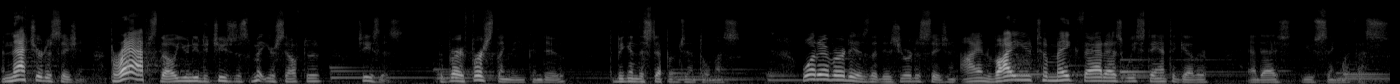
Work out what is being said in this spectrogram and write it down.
And that's your decision. Perhaps, though, you need to choose to submit yourself to Jesus, the very first thing that you can do to begin the step of gentleness. Whatever it is that is your decision, I invite you to make that as we stand together and as you sing with us.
